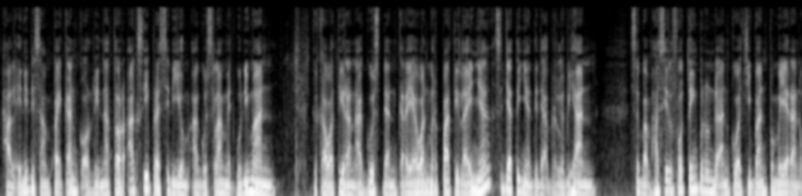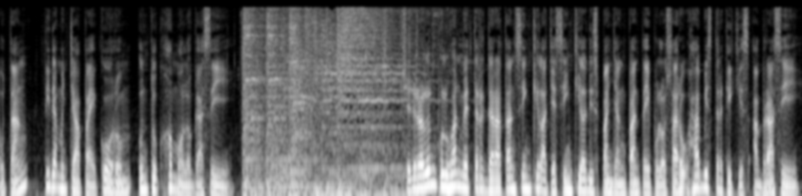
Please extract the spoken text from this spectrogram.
Hal ini disampaikan Koordinator Aksi Presidium Agus Lamet Budiman. Kekhawatiran Agus dan karyawan Merpati lainnya sejatinya tidak berlebihan. Sebab hasil voting penundaan kewajiban pembayaran utang tidak mencapai quorum untuk homologasi. Sederalun puluhan meter daratan Singkil Aceh Singkil di sepanjang pantai Pulau Saru habis terkikis abrasi.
